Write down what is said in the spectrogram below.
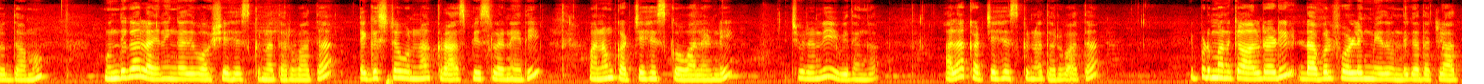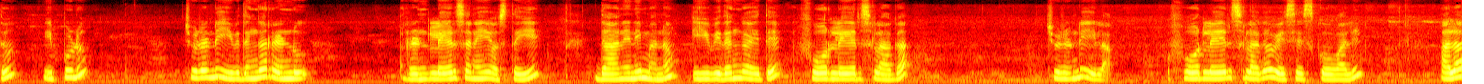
చూద్దాము. ముందుగా లైనింగ్ అది వాష్ చేసేసుకున్న తర్వాత ఎగస్ట్రా ఉన్న క్రాస్ పీస్లు అనేది మనం కట్ చేసేసుకోవాలండి. చూడండి ఈ విధంగా. అలా కట్ చేసేసుకున్న తర్వాత ఇప్పుడు మనకి ఆల్రెడీ డబుల్ ఫోల్డింగ్ మీద ఉంది కదా క్లాత్. ఇప్పుడు చూడండి ఈ విధంగా రెండు రెండు లేయర్స్ అనేవి వస్తాయి. దానిని మనం ఈ విధంగా అయితే ఫోర్ లేయర్స్ లాగా చూడండి ఇలా ఫోర్ లేయర్స్ లాగా వేసేసుకోవాలి. అలా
